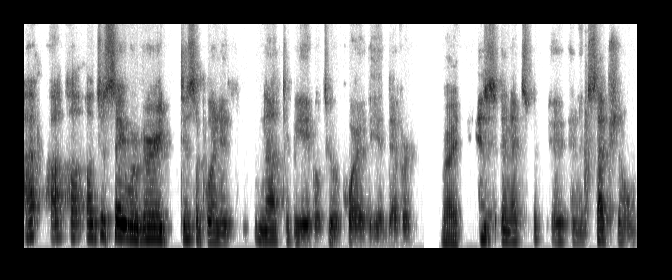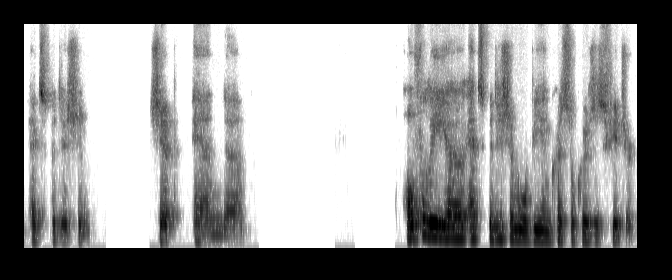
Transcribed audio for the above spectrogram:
I, I, i'll just say we're very disappointed not to be able to acquire the endeavor right is an, ex- an exceptional expedition ship, and uh, hopefully, uh, expedition will be in Crystal Cruise's future.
